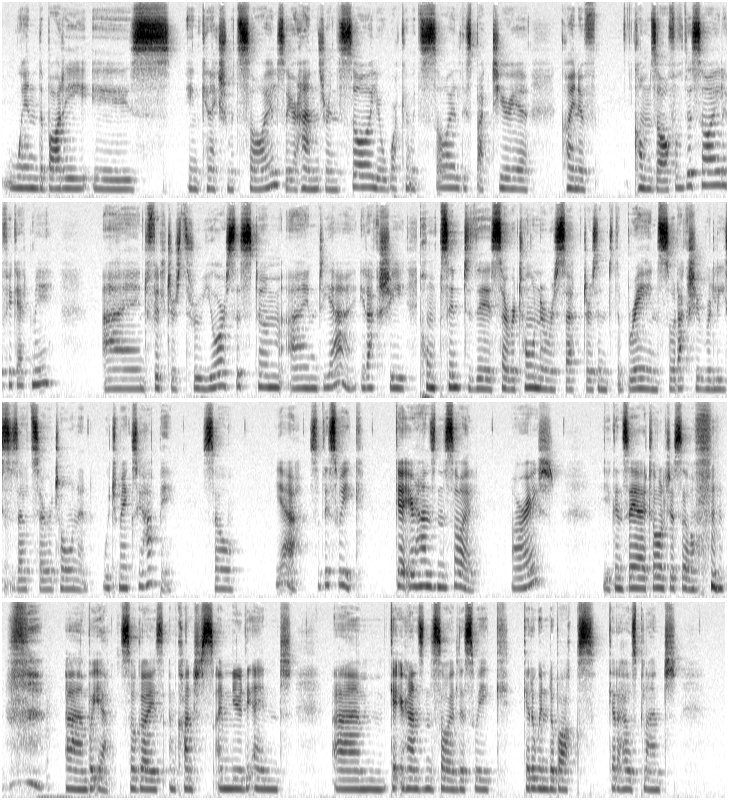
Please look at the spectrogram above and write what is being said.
when the body is in connection with soil, so your hands are in the soil, you're working with soil, this bacteria kind of comes off of the soil, if you get me and filters through your system and yeah it actually pumps into the serotonin receptors into the brain so it actually releases out serotonin which makes you happy so yeah so this week get your hands in the soil. All right? You can say i told you so. Um but yeah so guys i'm conscious i'm near the end. Um get your hands in the soil this week. Get a window box. Get a house plant.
